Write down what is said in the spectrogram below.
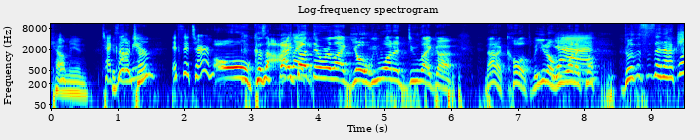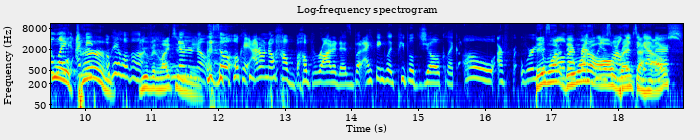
commune. Tech is that a term? It's a term. oh because i like- thought they were like yo we want to do like a not a cult but you know we want Yeah. to Though this is an actual well, like term I mean, okay, hold on. you've enlightened no, no, me No, So okay, I don't know how how broad it is, but I think like people joke like, oh, our fr- we're They just want- all of they our friends. We just all want to live rent a together. house.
